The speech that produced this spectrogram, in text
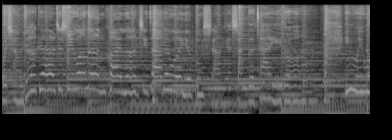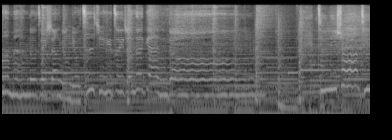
我唱的歌，只希望能快乐，其他的我也不想要想的太多，因为我们都最想拥有自己最真的感动。听你说，听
